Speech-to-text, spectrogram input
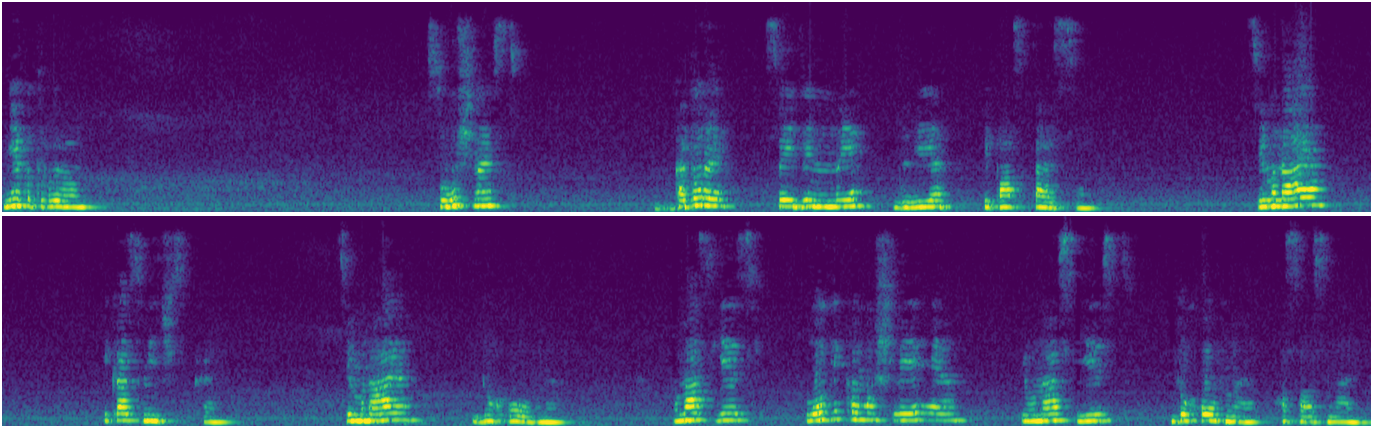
некоторую сущность, в которой соединены две ипостаси. Земная и космическая. Земная и духовная. У нас есть логика мышления, и у нас есть духовное осознание.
